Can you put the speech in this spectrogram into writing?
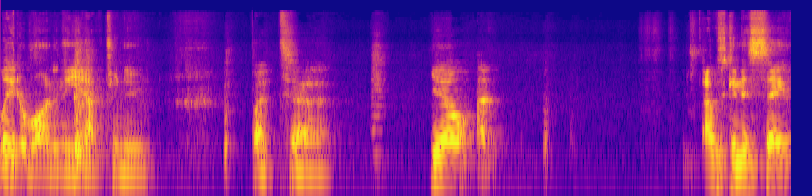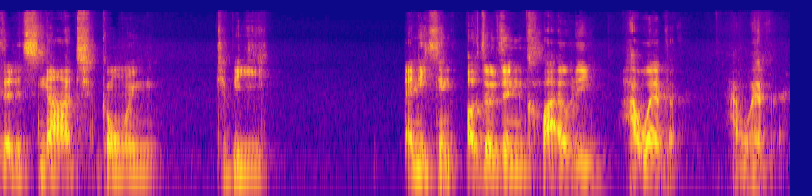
later on in the afternoon. But uh, you know, I, I was going to say that it's not going to be anything other than cloudy. However, however,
